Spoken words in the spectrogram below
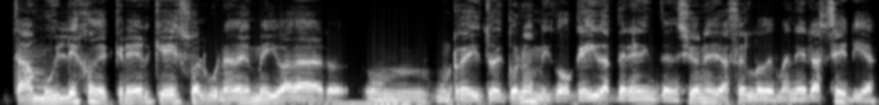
estaba muy lejos de creer que eso alguna vez me iba a dar un, un rédito económico, que iba a tener intenciones de hacerlo de manera seria.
